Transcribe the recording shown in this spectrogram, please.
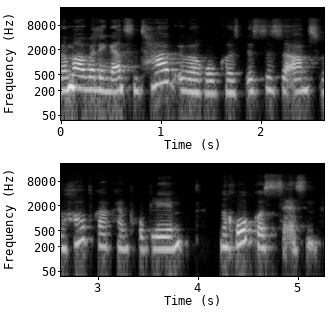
Wenn man aber den ganzen Tag über Rohkost isst, ist es abends überhaupt gar kein Problem noch Rohkost zu essen.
